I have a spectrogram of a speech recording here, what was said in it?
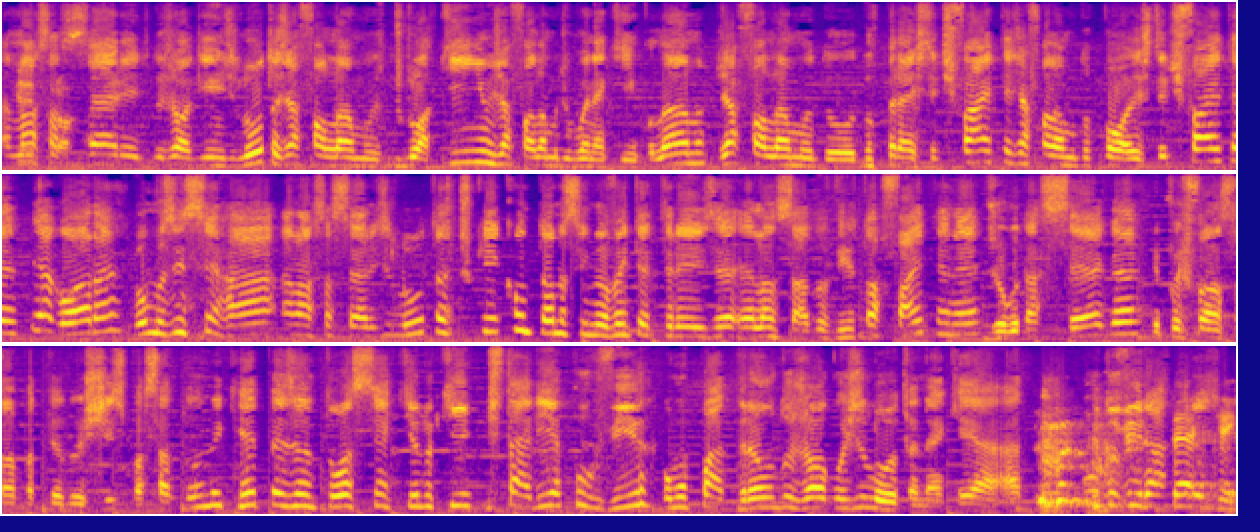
a nossa série dos joguinhos de luta. Já falamos do bloquinho, já falamos de bonequinho pulando, já falamos do, do pré-Street Fighter, já falamos do pós-Street Fighter. E agora vamos encerrar a nossa série de lutas, porque contando assim, em 93 é, é lançado o Virtua Fighter, né? Jogo da SEGA, depois foi lançado para T2X, para Saturno, e que representou assim aquilo que estaria por vir como padrão dos jogos de luta, né? Que é a, a- tudo virar 3D.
